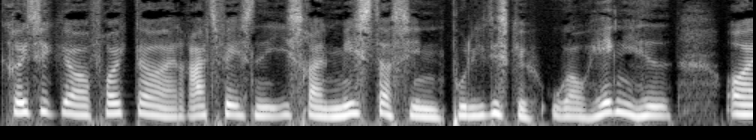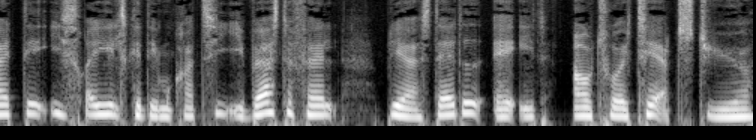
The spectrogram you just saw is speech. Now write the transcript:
Kritikere frygter, at retsvæsenet i Israel mister sin politiske uafhængighed, og at det israelske demokrati i værste fald bliver erstattet af et autoritært styre.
